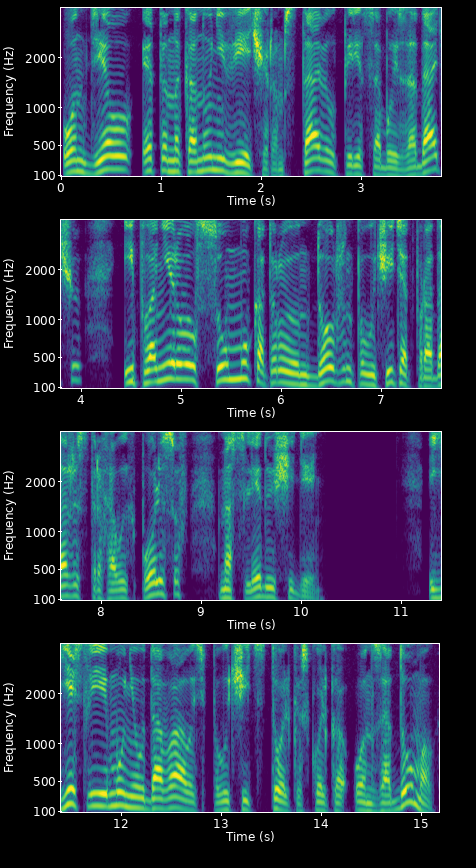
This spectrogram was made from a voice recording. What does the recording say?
Он делал это накануне вечером, ставил перед собой задачу и планировал сумму, которую он должен получить от продажи страховых полисов на следующий день. Если ему не удавалось получить столько, сколько он задумал,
